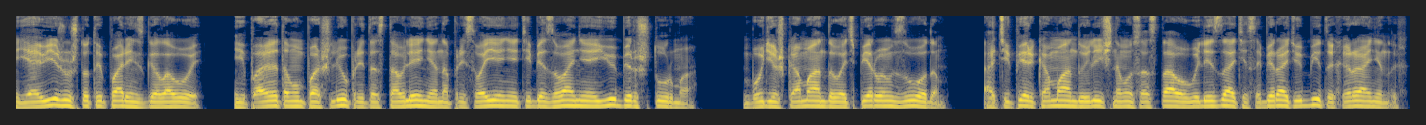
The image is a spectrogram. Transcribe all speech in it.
Я вижу, что ты парень с головой. И поэтому пошлю предоставление на присвоение тебе звания Юберштурма. Будешь командовать первым взводом. А теперь командуй личному составу вылезать и собирать убитых и раненых.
